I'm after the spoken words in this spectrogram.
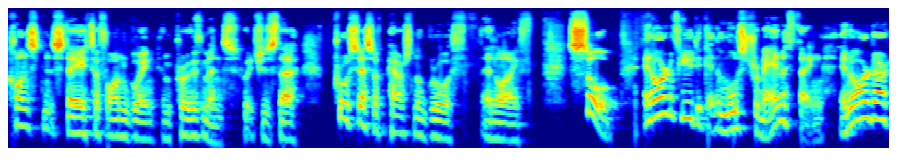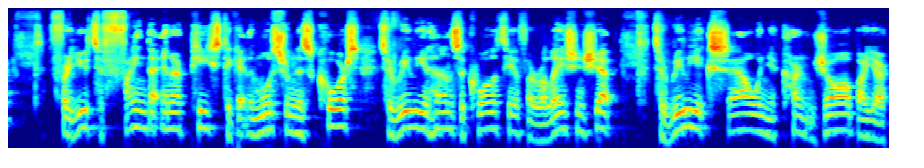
constant state of ongoing improvement, which is the process of personal growth in life. So, in order for you to get the most from anything, in order for you to find that inner peace, to get the most from this course, to really enhance the quality of a relationship, to really excel in your current job or your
